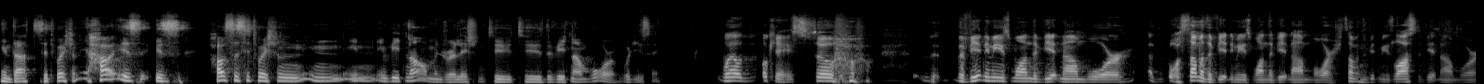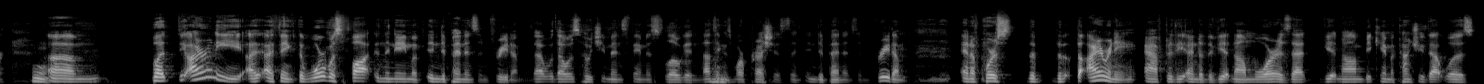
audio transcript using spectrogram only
in that situation. How is is how's the situation in, in, in Vietnam in relation to to the Vietnam War? Would you say? Well, okay, so. the Vietnamese won the Vietnam War. Well, some of the Vietnamese won the Vietnam War. Some of the Vietnamese lost the Vietnam War. Mm. Um, but the irony, I, I, think, the war was fought in the name of independence and freedom. That, that was Ho Chi Minh's famous slogan nothing is more precious than independence and freedom. And of course, the, the, the, irony after the end of the Vietnam War is that Vietnam became a country that was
